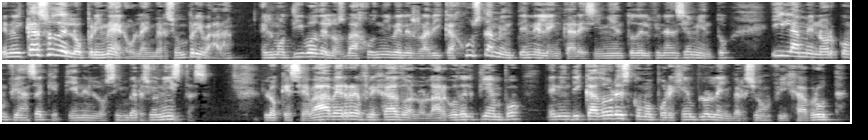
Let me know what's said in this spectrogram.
En el caso de lo primero, la inversión privada, el motivo de los bajos niveles radica justamente en el encarecimiento del financiamiento y la menor confianza que tienen los inversionistas, lo que se va a ver reflejado a lo largo del tiempo en indicadores como por ejemplo la inversión fija bruta.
